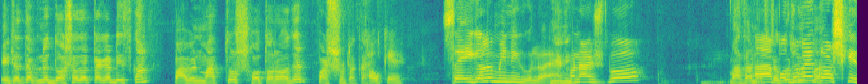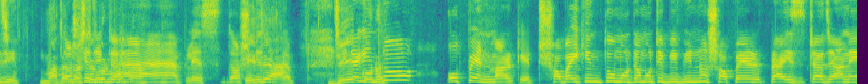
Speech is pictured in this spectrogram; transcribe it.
এটাতে আপনার দশ হাজার টাকা ডিসকাউন্ট পাবেন মাত্র সতেরো হাজার পাঁচশো টাকা। ওকে সো এইগুলো মিনিগুলো। এখন আসব মাথা নষ্ট প্রথমে না? দশ কেজি। মাথা নষ্ট কেজিটা, হ্যাঁ হ্যাঁ হ্যাঁ প্লিজ দশ এটা এটা কিন্তু ওপেন মার্কেট সবাই কিন্তু মোটামুটি বিভিন্ন শপের প্রাইসটা জানে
